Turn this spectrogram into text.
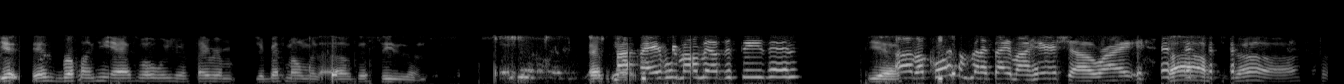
Yeah, it's Brooklyn. He asked, "What was your favorite, your best moment of this season?" That's My favorite moment of the season? Yeah. Um, of course I'm gonna say my hair show, right? Ah, duh.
